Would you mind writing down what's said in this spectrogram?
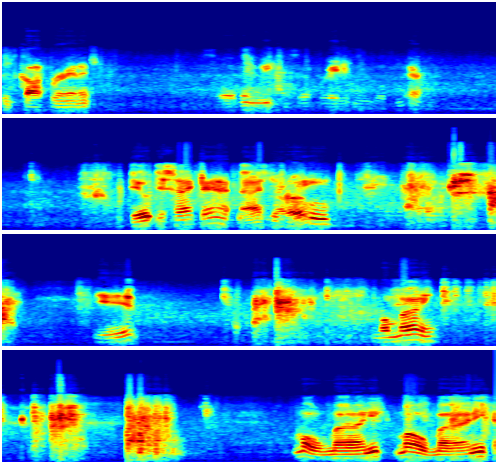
There's copper in it. So then we can separate it and go from there. Do it just like that. Nice and clean. Yep. More money. More money, more money.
